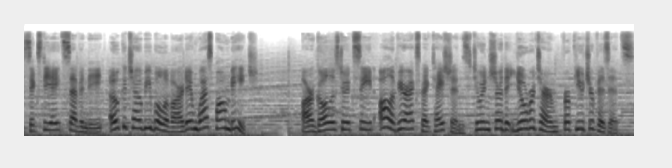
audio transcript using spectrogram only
6870 Okeechobee Boulevard in West Palm Beach. Our goal is to exceed all of your expectations to ensure that you'll return for future visits.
